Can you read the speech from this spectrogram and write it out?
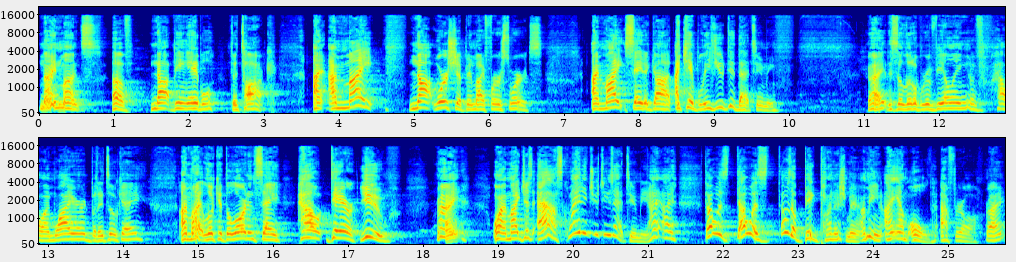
Nine months of not being able to talk. I, I might not worship in my first words. I might say to God, I can't believe you did that to me. Right? This is a little revealing of how I'm wired, but it's okay. I might look at the Lord and say, How dare you? Right? Or I might just ask, Why did you do that to me? I, I that was that was that was a big punishment. I mean, I am old after all, right?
